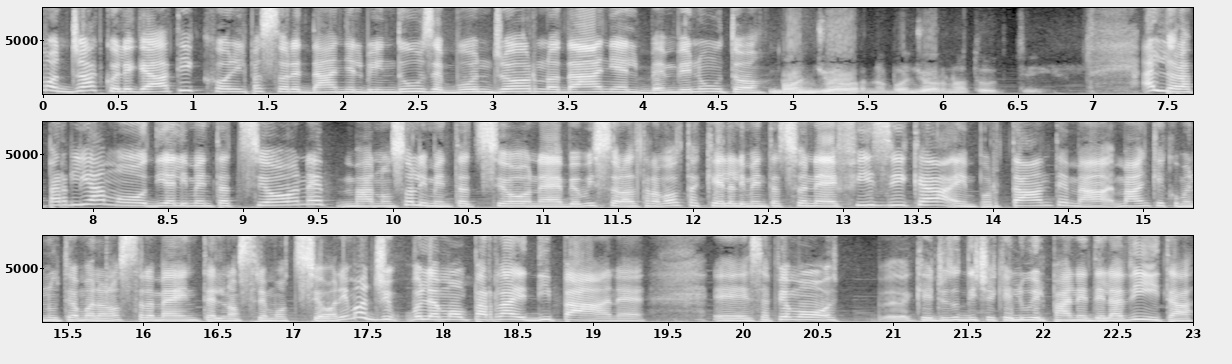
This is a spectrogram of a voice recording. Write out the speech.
siamo già collegati con il pastore Daniel Binduse. Buongiorno Daniel, benvenuto. Buongiorno, buongiorno a tutti. Allora, parliamo di alimentazione, ma non solo alimentazione, abbiamo visto l'altra volta che l'alimentazione fisica è importante, ma, ma anche come nutriamo la nostra mente e le nostre emozioni. Ma oggi vogliamo parlare di pane. Eh, sappiamo che Gesù dice che lui è il pane della vita,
